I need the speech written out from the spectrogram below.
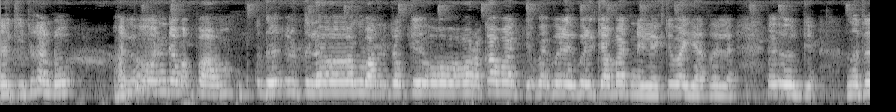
നീക്കിയിട്ട് കണ്ടു അയ്യോ എന്റെ ഇത് എടുത്തില്ലോ എന്ന് പറഞ്ഞിട്ടൊക്കെ ഉറക്കാൻ പറ്റി വിളിക്കാൻ പറ്റുന്നില്ല എനിക്ക് വയ്യാത്തതല്ലേ എനിക്ക് എന്നിട്ട്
